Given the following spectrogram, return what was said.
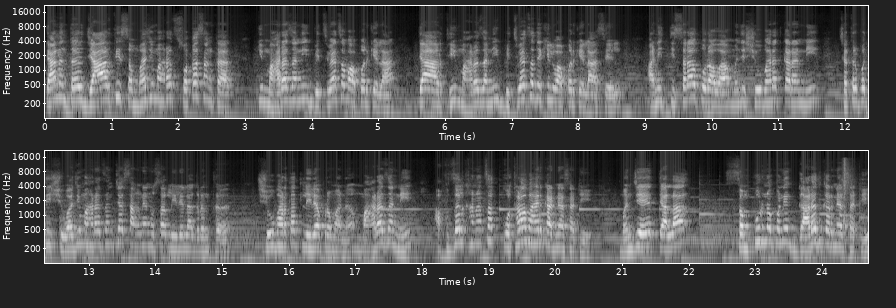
त्यानंतर ज्या अर्थी संभाजी महाराज स्वतः सांगतात की महाराजांनी बिचव्याचा वापर केला त्या अर्थी महाराजांनी बिचव्याचा देखील वापर केला असेल. आणि तिसरा पुरावा म्हणजे शिवभारतकारांनी छत्रपती शिवाजी महाराजांच्या सांगण्यानुसार लिहिलेला ग्रंथ शिवभारतात लिहिल्याप्रमाणे महाराजांनी अफजल खानाचा कोथळा बाहेर काढण्यासाठी म्हणजे त्याला संपूर्णपणे गारद करण्यासाठी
